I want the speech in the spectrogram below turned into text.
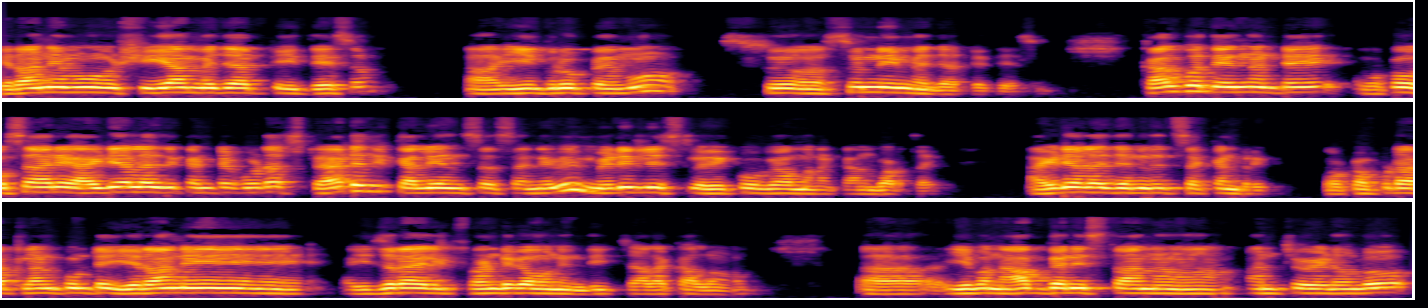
ఇరాన్ ఏమో షియా మెజారిటీ దేశం ఈ గ్రూప్ ఏమో సు- సున్నీ మెజారిటీ దేశం. కాకపోతే ఏంటంటే ఒక్కొక్కసారి ఐడియాలజీ కంటే కూడా స్ట్రాటజిక్ అలయన్సెస్ అనేవి మిడిల్ ఈస్ట్లో ఎక్కువగా మనకు కనబడతాయి. ఐడియాలజీ అనేది సెకండరీ. ఒకప్పుడు అట్లా అనుకుంటే ఇరానే ఇజ్రాయెల్కి ఫ్రెండ్గా ఉన్నింది చాలా కాలం. ఈవెన్ ఆఫ్ఘనిస్తాన్ అంచువేయడంలో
